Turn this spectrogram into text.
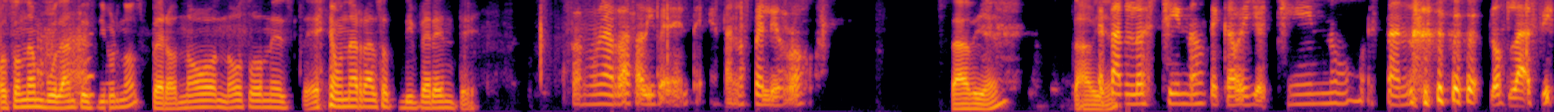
O son ambulantes Ajá. diurnos, pero no, no son este, una raza diferente. Son una raza diferente. Están los pelirrojos. Está bien, está bien. Están los chinos de cabello chino. Están los lacios.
